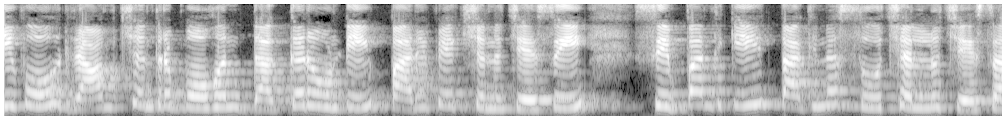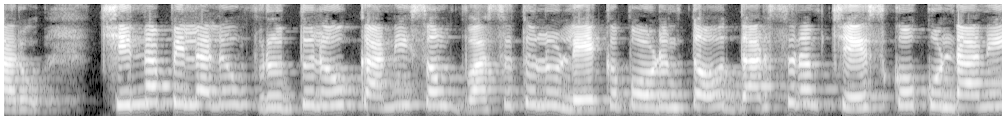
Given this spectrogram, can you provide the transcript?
ఈవో రామచంద్రమోహన్ దగ్గర ఉండి పర్యవేక్షణ చేసి సిబ్బందికి తగిన సూచనలు చేశారు. చిన్నపిల్లలు వృద్ధులు కనీసం వసతులు లేకపోవడంతో దర్శనం చేసుకోకుండానే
